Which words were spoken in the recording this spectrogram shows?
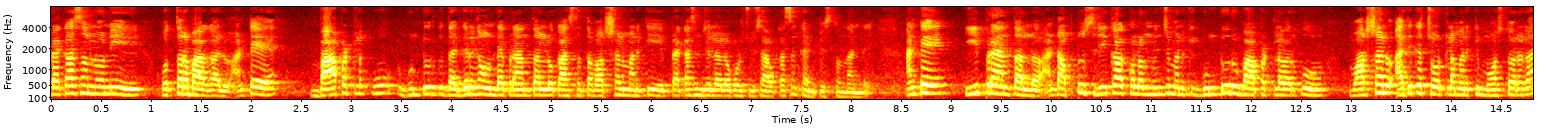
ప్రకాశంలోని ఉత్తర భాగాలు. అంటే బాపట్లకు గుంటూరుకు దగ్గరగా ఉండే ప్రాంతాల్లో కాస్తంత వర్షాలు మనకి ప్రకాశం జిల్లాలో కూడా చూసే అవకాశం కనిపిస్తుందండి. అంటే ఈ ప్రాంతాల్లో అంటే అప్ టు శ్రీకాకుళం నుంచి మనకి గుంటూరు బాపట్ల వరకు వర్షాలు అధిక చోట్ల మనకి మోస్తరుగా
